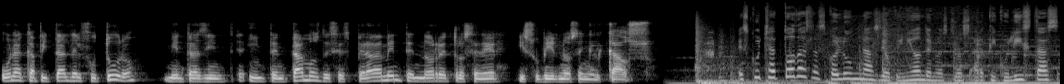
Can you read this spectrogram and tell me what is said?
una capital del futuro mientras intentamos desesperadamente no retroceder y subirnos en el caos. Escucha todas las columnas de opinión de nuestros articulistas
